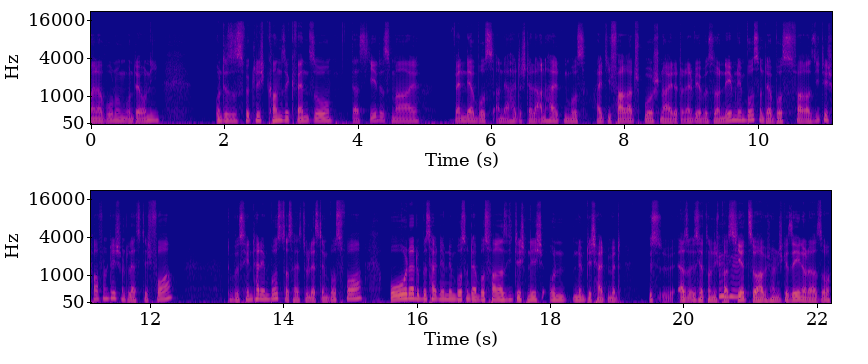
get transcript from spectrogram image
meiner Wohnung und der Uni. Und es ist wirklich konsequent so, dass jedes Mal, wenn der Bus an der Haltestelle anhalten muss, halt die Fahrradspur schneidet. Und entweder bist du dann neben dem Bus und der Busfahrer sieht dich hoffentlich und lässt dich vor. Du bist hinter dem Bus, das heißt, du lässt den Bus vor. Oder du bist halt neben dem Bus und der Busfahrer sieht dich nicht und nimmt dich halt mit. Ist, also ist jetzt noch nicht mhm. passiert, so habe ich noch nicht gesehen oder so.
